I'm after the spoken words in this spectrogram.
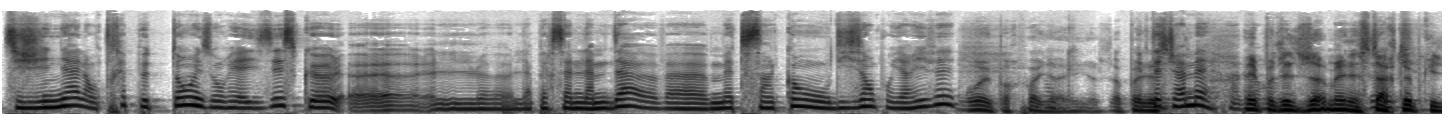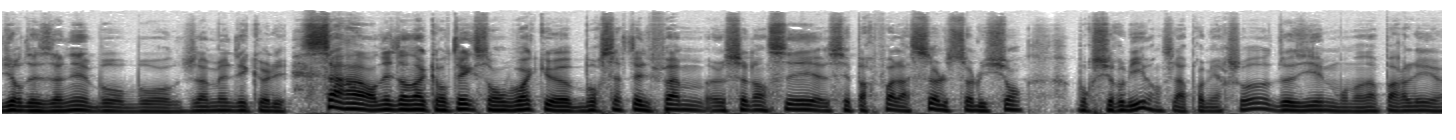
c'est génial, en très peu de temps, ils ont réalisé ce que la personne lambda euh, va mettre 5 ans ou 10 ans pour y arriver. Oui, parfois. il y a, peut-être jamais. et peut-être jamais les startups qui durent des années pour, jamais décoller. Sarah, on est dans un contexte où on voit que pour certaines femmes, euh, se lancer, c'est parfois la seule solution pour survivre, c'est la première chose. Deuxième, on en a parlé, euh,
